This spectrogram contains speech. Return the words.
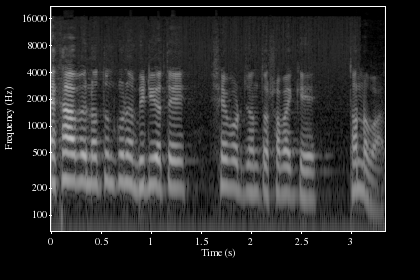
দেখা হবে নতুন কোনো ভিডিওতে। সে পর্যন্ত সবাইকে ধন্যবাদ।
